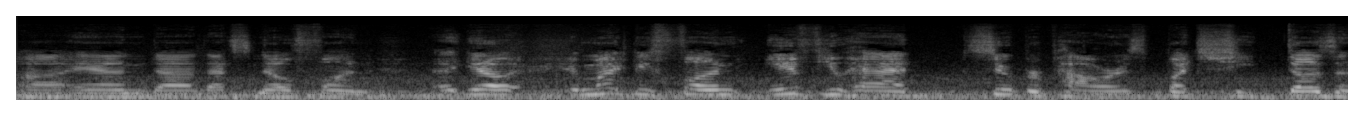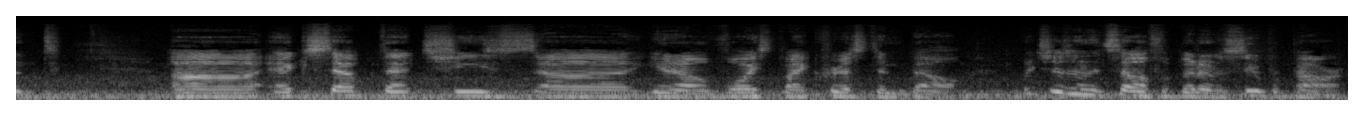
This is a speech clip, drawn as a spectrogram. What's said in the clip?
uh, and uh, that's no fun. Uh, you know, it might be fun if you had superpowers, but she doesn't. Uh, except that she's, uh, you know, voiced by Kristen Bell, which is in itself a bit of a superpower.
